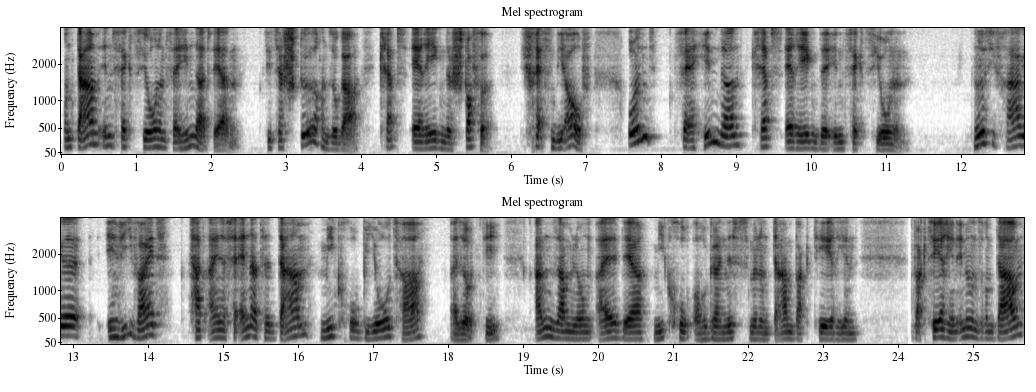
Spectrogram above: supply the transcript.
und Darminfektionen verhindert werden. Sie zerstören sogar krebserregende Stoffe. Die fressen die auf und verhindern krebserregende Infektionen. Nun ist die Frage, inwieweit hat eine veränderte Darmmikrobiota, also die Ansammlung all der Mikroorganismen und Darmbakterien, Bakterien in unserem Darm,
